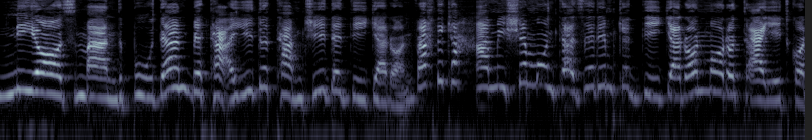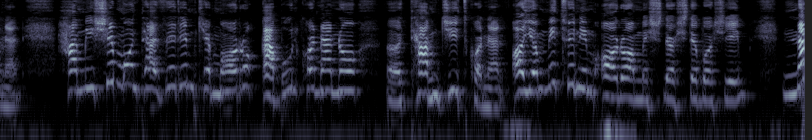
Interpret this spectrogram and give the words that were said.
نیازمند بودن به تأیید و تمجید دیگران. وقتی که همیشه منتظریم که دیگران ما رو تأیید کنن. همیشه منتظریم که ما رو قبول کنن و تمجید کنن. آیا می‌تونیم آرامش داشته باشیم؟ نه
